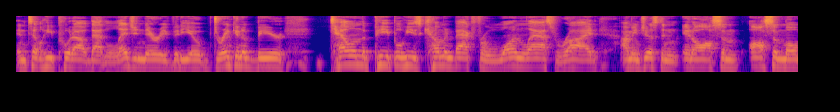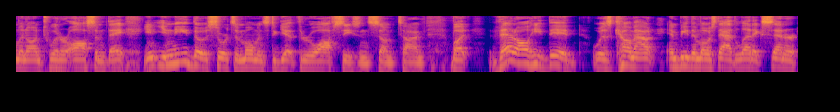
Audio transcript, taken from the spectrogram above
until he put out that legendary video drinking a beer, telling the people he's coming back for one last ride. I mean, just an, an awesome, awesome moment on Twitter, awesome day. You, you need those sorts of moments to get through off season sometimes. But then all he did was come out and be the most athletic center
